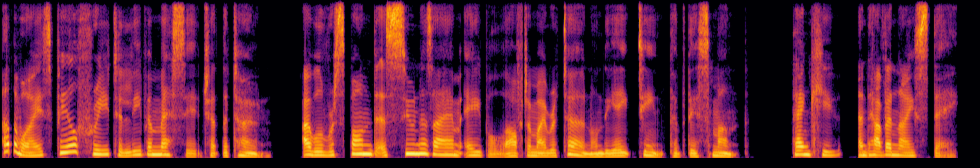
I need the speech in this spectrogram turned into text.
Otherwise, feel free to leave a message at the tone. I will respond as soon as I am able after my return on the 18th of this month. Thank you and have a nice day.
